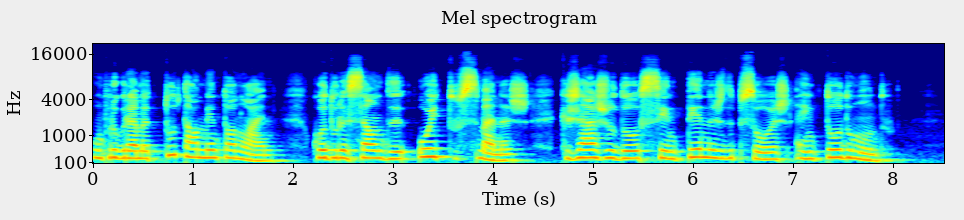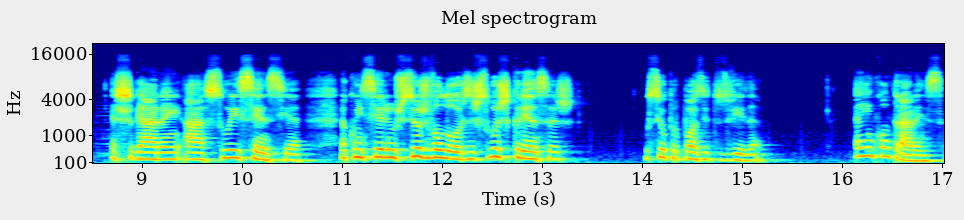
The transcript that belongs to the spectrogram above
um programa totalmente online, com a duração de oito semanas, que já ajudou centenas de pessoas em todo o mundo a chegarem à sua essência, a conhecerem os seus valores, as suas crenças, o seu propósito de vida a encontrarem-se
